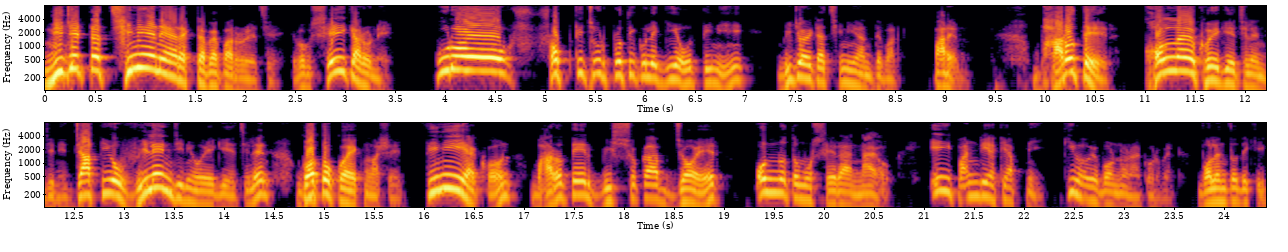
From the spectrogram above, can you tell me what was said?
নিজেরটা ছিনিয়ে নেয়ার একটা ব্যাপার রয়েছে এবং সেই কারণে পুরো সবকিছুর প্রতিকূলে গিয়েও তিনি বিজয়টা ছিনিয়ে আনতে পার- পারেন। ভারতের খলনায়ক হয়ে গিয়েছিলেন যিনি, জাতীয় ভিলেন যিনি হয়ে গিয়েছিলেন গত কয়েক মাসে, তিনি এখন ভারতের বিশ্বকাপ জয়ের অন্যতম সেরা নায়ক। এই পান্ডিয়াকে আপনি কীভাবে বর্ণনা করবেন? বলেন তো দেখি।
